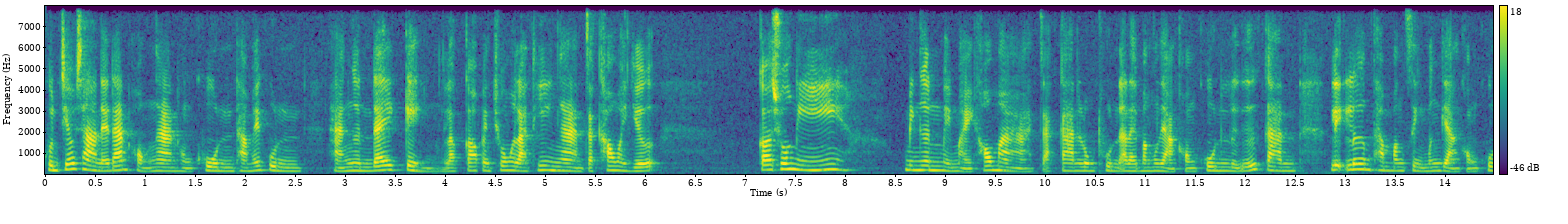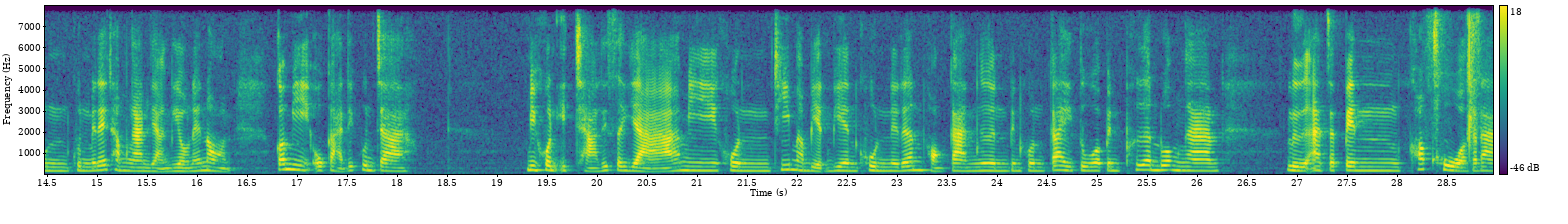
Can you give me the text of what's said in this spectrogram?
คุณเชี่ยวชาญในด้านของงานของคุณทำให้คุณหาเงินได้เก่ง แล้วก็เป็นช่วงเวลาที่งานจะเข้ามาเยอะ ก็ช่วงนี้มีเงินใหม่ ๆ เข้ามาจากการลงทุนอะไรบางอย่างของคุณ หรือการริเริ่มทำบางสิ่งบางอย่างของคุณ คุณไม่ได้ทำงานอย่างเดียวแน่นอน ก็มีโอกาสที่คุณจะ มีคนอิจฉาริษยา มีคนที่มาเบียดเบียนคุณในเรื่องของการเงิน เป็นคนใกล้ตัว เป็นเพื่อนร่วมงาน หรืออาจจะเป็นครอบครัวก็ได้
